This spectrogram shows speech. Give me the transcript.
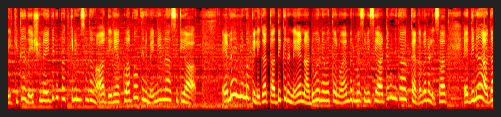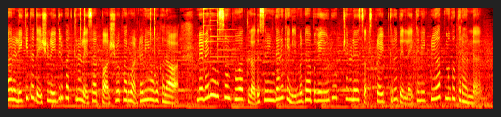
ලිඛිත දේශන ඉදිරිපත් කිරීම සඳහා දිනයක් ලබා දෙන මෙන් ඉල්ලා සිටියා. එම ඉල්ලීම පිළිගත් අධිකරණය නඩුව නැවත නොවැම්බර් මස විසි අටවනිදා කැඳවන ලෙසත් එදින අදාළ ලිඛිත දේශන ඉදිරිපත් කරන ලෙසත් පාර්ශ්වකරුවන්ට නියෝග කළා. මෙවැනි උණුසුම් පුවත් ලදසනින් දැන ගැනීමට අපගේ YouTube චැනලය සබස්ක්‍රයිබ් කර බෙල් අයිකනේ ක්‍රියාත්මක කරන්න.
